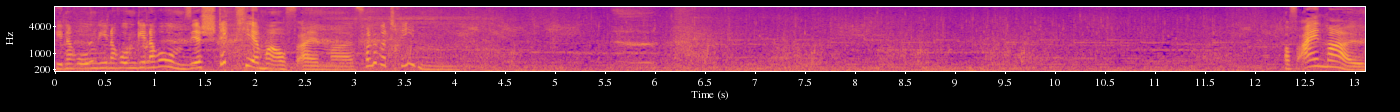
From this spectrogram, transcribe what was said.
Geh nach oben, geh nach oben, geh nach oben. Sie erstickt hier immer auf einmal. Voll übertrieben. Auf einmal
